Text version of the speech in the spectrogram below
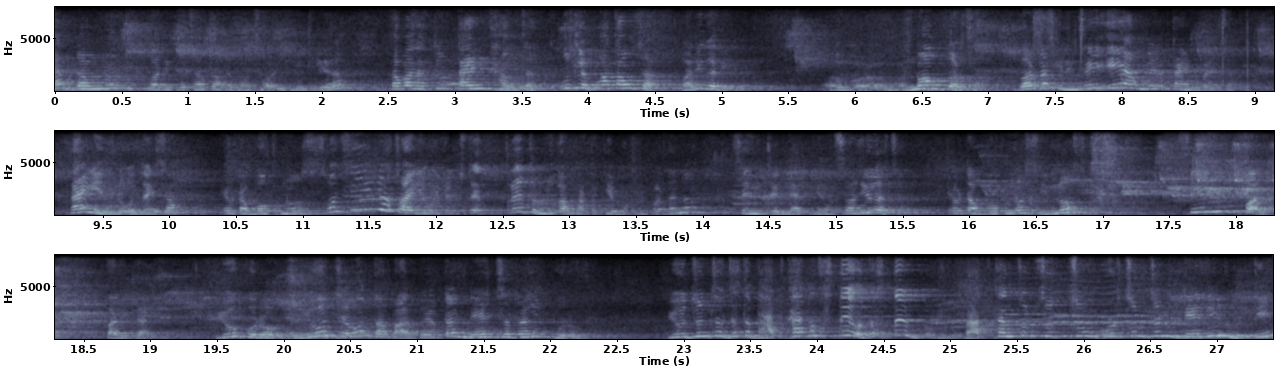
एप डाउनलोड गरेको छ तपाईँमा छ भनेदेखि लिएर तपाईँलाई त्यो टाइम थाहा हुन्छ उसले बताउँछ घरिघरि नक गर्छ। गर्दाखेरि चाहिँ ए अब मेरो टाइम भएछ। कहीँ हिँड्नु हुँदैछ? एउटा बोक्नुहोस् सजिलो छ अहिले उहिले जस्तो यत्रै त लुगाफाटा के बोक्नु पर्दैन। सेनिटरी न्यापकिन सजिलो छ? एउटा बोक्नुहोस् हिँड्नुहोस्। सिम्पल तरिकाले। यो कुरो हुन्छ। यो चाहिँ हो तपाईँहरूको एउटा नेचरल कुरो। यो जुन चाहिँ जस्तो भात खाएको जस्तै हो जस्तै भात खान्छौँ सुत्छौँ उठ्छौँ जुन डेली रुटिन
